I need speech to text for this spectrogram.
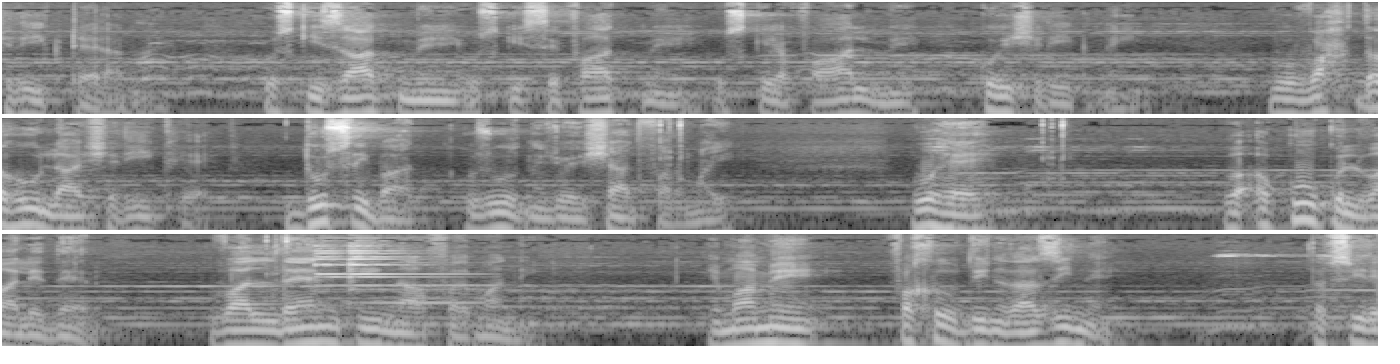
शरीक ठहराना है। उसकी ज़ात में, उसकी सिफात में, उसके अफ़ाल में कोई शरीक नहीं। वो वहदहू ला शरीक है। दूसरी बात हुजूर ने जो इरशाद फरमाई, वो है व अकूकुल वालदेन वालदेन की नाफरमानी। इमाम फ़खरुद्दीन राज़ी ने तफसर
